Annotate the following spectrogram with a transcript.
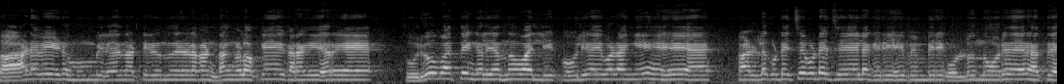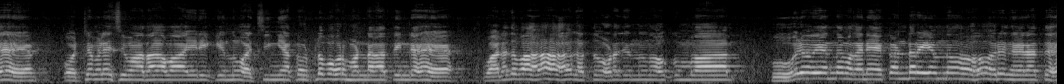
താഴെ വീട് മുമ്പിൽ നട്ടിരുന്ന കണ്ടങ്ങളൊക്കെ കറങ്ങിയേറെ. സ്വരൂപത്തിങ്കൽ എന്ന് വല്ലി കൂലി കൈ വഴങ്ങി കള്ള് കുടിച്ച് കുടിച്ച് ലഹരി പിമ്പിരി കൊള്ളുന്നു ഒരു നേരത്തെ. ഒറ്റമലച്ചി മാതാവായിരിക്കുന്നു. അച്ചിങ്ങക്കൊട്ടു പോർമണ്ഡപത്തിന്റെ വലതു ഭാഗത്തോടെ ചെന്ന് നോക്കുമ്പോ ഓരോ എന്ന മകനെ കണ്ടറിയുന്നു. ഒരു നേരത്തെ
